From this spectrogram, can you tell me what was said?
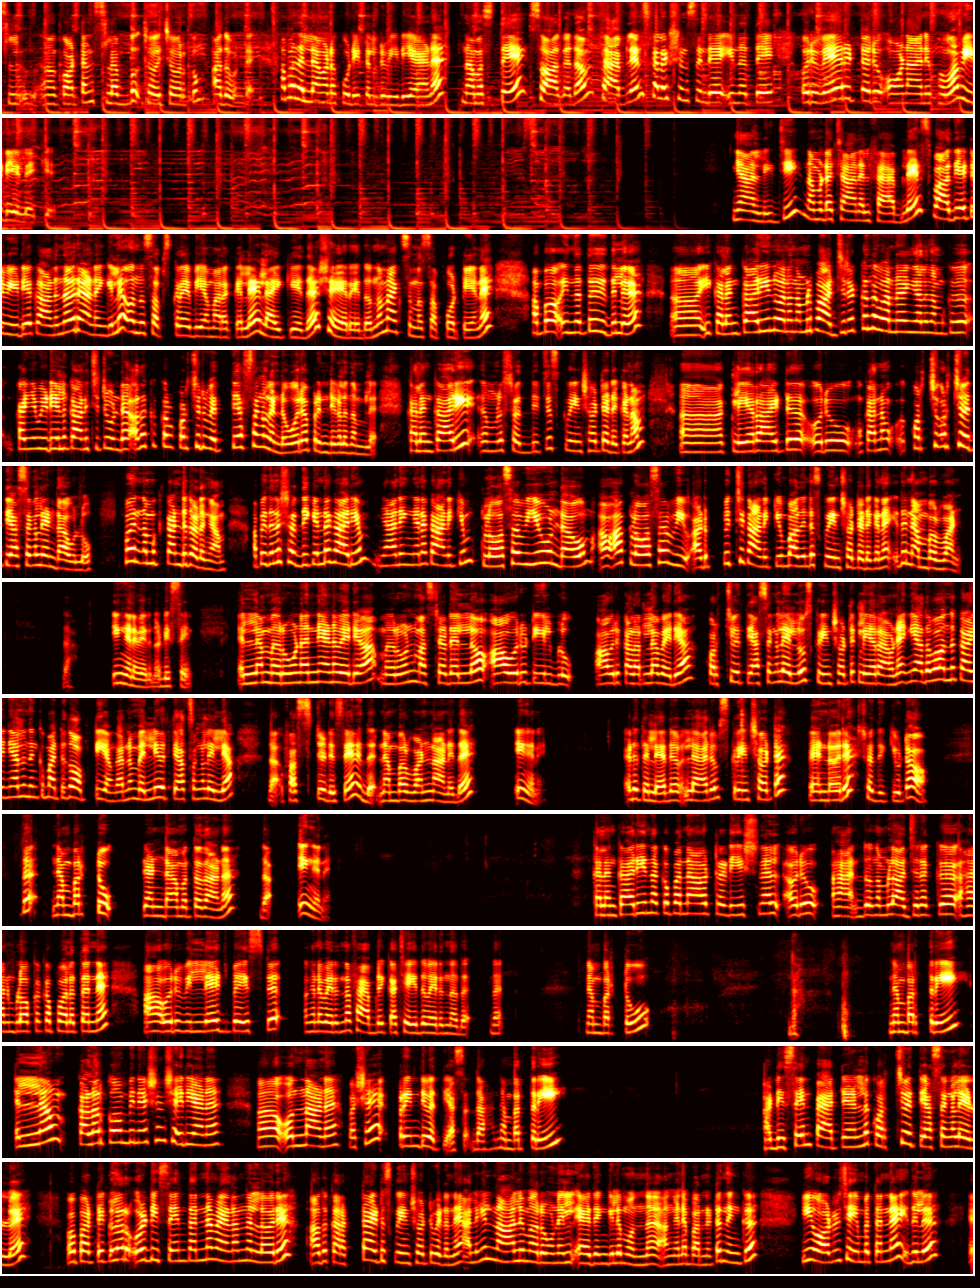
കോട്ടൺ സ്ലബ് ചോദിച്ചവർക്കും അതുമുണ്ട് അപ്പോൾ അതെല്ലാം കൂടെ കൂടിയിട്ടുള്ളൊരു വീഡിയോ ആണ്. നമസ്തേ സ്വാഗതം. ഫാബ്ലൻസ് കളക്ഷൻസിന്റെ ഇന്നത്തെ ഒരു വേറിട്ടൊരു ഓണാനുഭവ വീഡിയോയിലേക്ക് ഞാൻ ലിജി നമ്മുടെ ചാനൽ ഫാബ്ലേസ്. ആദ്യമായിട്ട് വീഡിയോ കാണുന്നവരാണെങ്കിൽ ഒന്ന് സബ്സ്ക്രൈബ് ചെയ്യാൻ മറക്കല്ലേ? ലൈക്ക് ചെയ്ത് ഷെയർ ചെയ്ത് ഒന്ന് മാക്സിമം സപ്പോർട്ട് ചെയ്യണേ. അപ്പോൾ ഇന്നത്തെ ഇതിൽ ഈ കലങ്കാരി എന്ന് പറഞ്ഞാൽ നമ്മളിപ്പോൾ അജ്രക്ക് എന്ന് പറഞ്ഞു കഴിഞ്ഞാൽ നമുക്ക് കഴിഞ്ഞ വീഡിയോയിൽ കാണിച്ചിട്ടുണ്ട്. അതൊക്കെ കുറ- കുറച്ചൊരു വ്യത്യാസങ്ങളുണ്ട് ഓരോ പ്രിന്റുകൾ തമ്മിൽ കലങ്കാരി നമ്മൾ ശ്രദ്ധിച്ച് സ്ക്രീൻഷോട്ട് എടുക്കണം. ക്ലിയർ ആയിട്ട് ഒരു കാരണം കുറച്ച് കുറച്ച് വ്യത്യാസങ്ങളേ ഉണ്ടാവുള്ളൂ. അപ്പോൾ നമുക്ക് കണ്ടു തുടങ്ങാം. അപ്പോൾ ഇതിൽ ശ്രദ്ധിക്കേണ്ട കാര്യം ഞാനിങ്ങനെ കാണിക്കും ക്ലോസർ വ്യൂ ഉണ്ടാവും. ആ ക്ലോസർ വ്യൂ അടുപ്പിച്ച് കാണിക്കുമ്പോൾ അതിന്റെ സ്ക്രീൻഷോട്ട് എടുക്കണേ. ഇത് നമ്പർ വൺ ഇതാ ഇങ്ങനെ വരുന്നു ഡിസൈൻ എല്ലാം മെറൂൺ തന്നെയാണ് വരിക. മെറൂൺ മസ്റ്റർഡ് യെല്ലോ ആ ഒരു ടീൽ ബ്ലൂ ആ ഒരു കളറിലാണ് വരിക. കുറച്ച് വ്യത്യാസങ്ങളേ ഉള്ളൂ. സ്ക്രീൻഷോട്ട് ക്ലിയർ ആവണേ. ഇനി അഥവാ ഒന്ന് കഴിഞ്ഞാൽ നിങ്ങൾക്ക് മറ്റത് ഓപ്റ്റ് ചെയ്യാം. കാരണം വലിയ വ്യത്യാസങ്ങളില്ല. ഫസ്റ്റ് ഡിസൈൻ ഇത്. നമ്പർ വൺ ആണിത്. ഇങ്ങനെ. എടുത്തില്ലേ എല്ലാവരും സ്ക്രീൻഷോട്ട് വേണ്ടവർ ശ്രദ്ധിക്കൂ കേട്ടോ ഇത് നമ്പർ ടു രണ്ടാമത്തതാണ്. ഇതാ ഇങ്ങനെ. കലങ്കാരി എന്നൊക്കെ പറഞ്ഞാൽ ആ ട്രഡീഷണൽ ഒരു ഹാൻഡ് നമ്മൾ അജരക്ക് ഹാൻഡ് ബ്ലോക്ക് ഒക്കെ പോലെ തന്നെ ആ ഒരു വില്ലേജ് ബേസ്ഡ് അങ്ങനെ വരുന്ന ഫാബ്രിക്കാണ് ചെയ്ത് വരുന്നത്. നമ്പർ ടു നമ്പർ ത്രീ എല്ലാം കളർ കോമ്പിനേഷൻ ശരിയാണ്. ഒന്നാണ്. പക്ഷേ പ്രിന്റ് വ്യത്യാസം. ഇതാ നമ്പർ ത്രീ ആ ഡിസൈൻ പാറ്റേണിൽ കുറച്ച് വ്യത്യാസങ്ങളേ ഉള്ളൂ. അപ്പോൾ പർട്ടിക്കുലർ ഒരു ഡിസൈൻ തന്നെ വേണം എന്നുള്ളവർ അത് കറക്റ്റായിട്ട് സ്ക്രീൻഷോട്ട് വിടണേ. അല്ലെങ്കിൽ നാല് മെറൂണിൽ ഏതെങ്കിലും ഒന്ന് അങ്ങനെ പറഞ്ഞിട്ട് നിങ്ങൾക്ക് ഈ ഓർഡർ ചെയ്യുമ്പോൾ തന്നെ ഇതിൽ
